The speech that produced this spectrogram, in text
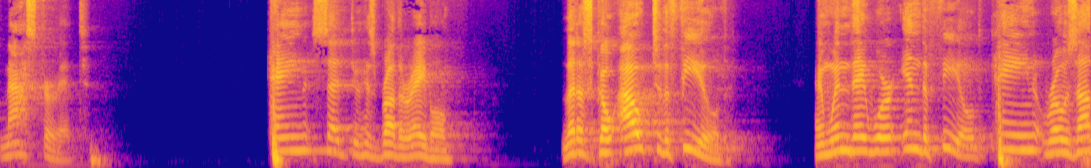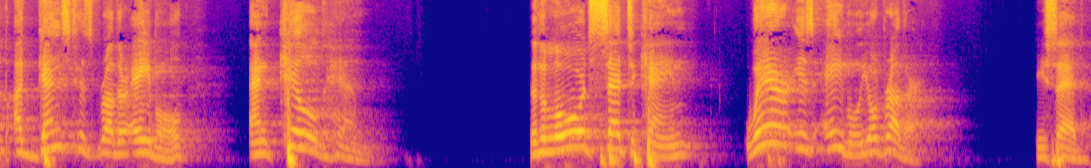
master it. Cain said to his brother Abel, Let us go out to the field. And when they were in the field, Cain rose up against his brother Abel and killed him. Then the Lord said to Cain, Where is Abel, your brother? He said,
